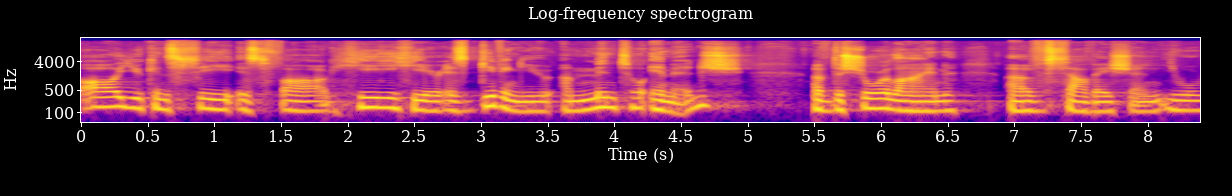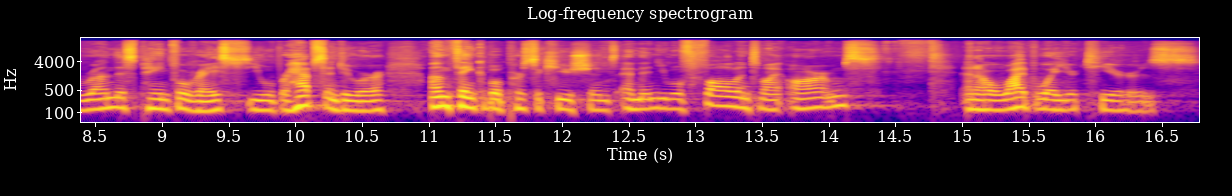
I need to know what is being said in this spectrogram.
all you can see is fog, he here is giving you a mental image of the shoreline of salvation. You will run this painful race. You will perhaps endure unthinkable persecutions, and then you will fall into my arms, and I will wipe away your tears,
